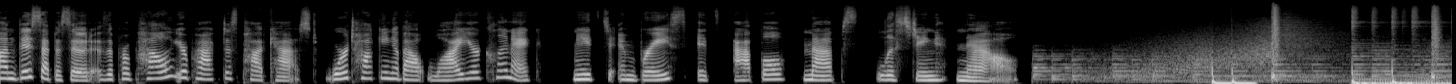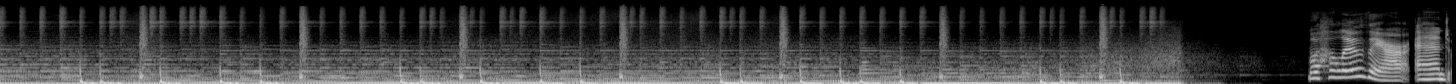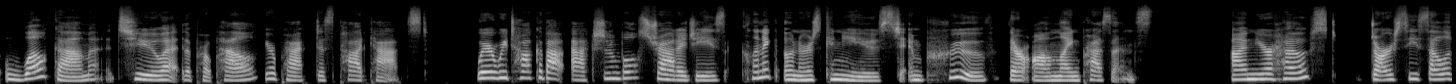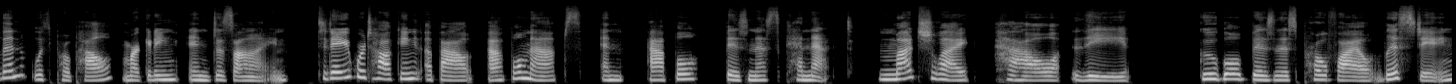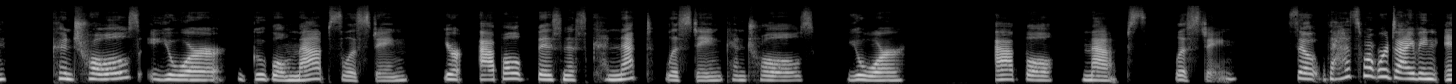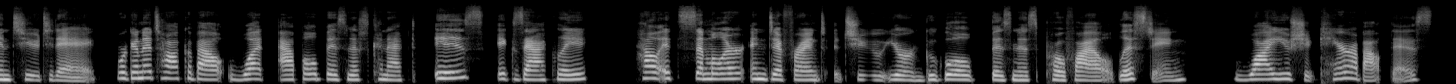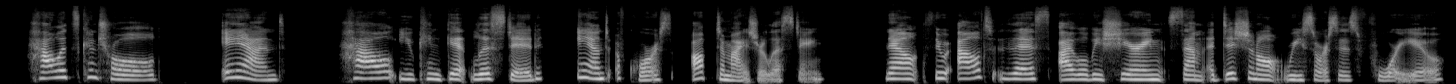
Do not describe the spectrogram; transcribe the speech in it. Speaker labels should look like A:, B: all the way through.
A: On this episode of the Propel Your Practice podcast, we're talking about why your clinic needs to embrace its Apple Maps listing now. Hello there, and welcome to the Propel Your Practice podcast, where we talk about actionable strategies clinic owners can use to improve their online presence. I'm your host, Darcy Sullivan with Propel Marketing and Design. Today, we're talking about Apple Maps and Apple Business Connect. Much like how the Google business profile listing controls your Google Maps listing. Your Apple Business Connect listing controls your Apple Maps listing. So that's what we're diving into today. We're going to talk about what Apple Business Connect is exactly, how it's similar and different to your Google business profile listing, why you should care about this, how it's controlled, and how you can get listed and, of course, optimize your listing. Now, throughout this, I will be sharing some additional resources for you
